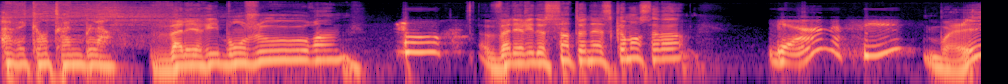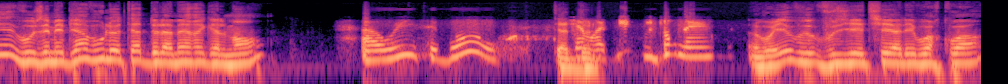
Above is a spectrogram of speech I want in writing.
Avec Antoine Blin. Valérie, bonjour. Bonjour. Valérie de Saint-Onès, comment ça va? Bien, merci. Oui, vous aimez bien, vous, le théâtre de la mer également? Ah oui, c'est beau. Théâtre de- J'aimerais bien que vous tournez. Vous voyez, vous, vous y étiez allé voir quoi?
